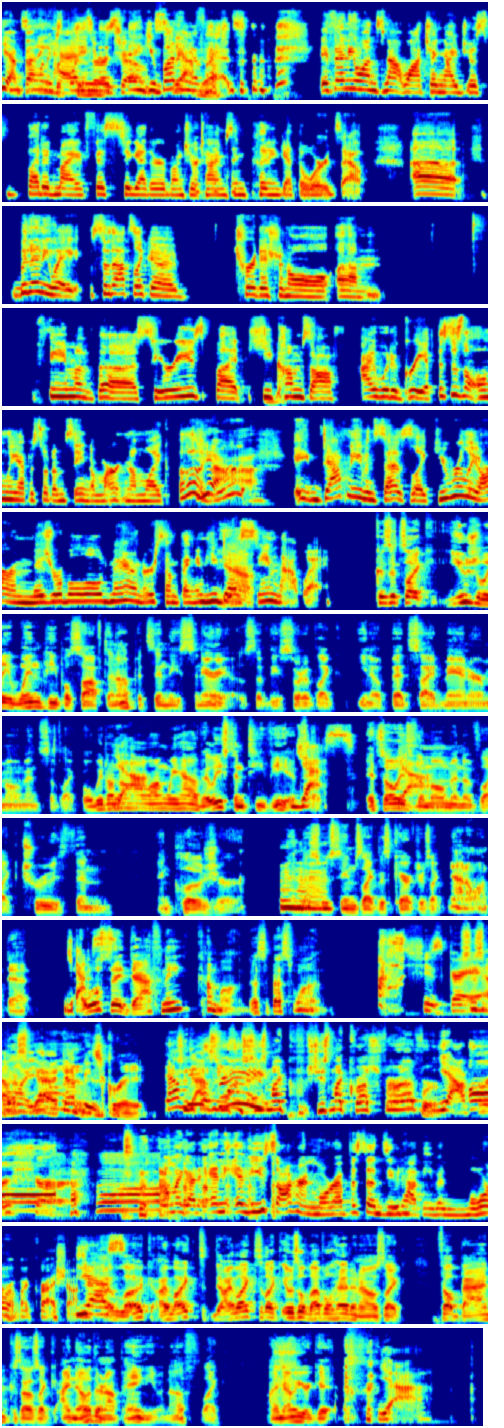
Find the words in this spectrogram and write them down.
Yeah, Can butting heads explain or jokes. Thank you, butting Yeah. of Yeah. heads. if anyone's not watching, I just butted my fists together a bunch of times and couldn't get the words out. Uh, but anyway, so that's like a traditional um, theme of the series, but he comes off. I would agree. If this is the only episode I'm seeing of Martin, I'm like, oh, yeah. Daphne even says like you really are a miserable old man or something, and he does Yeah. seem that way. Because it's like usually when people soften up, it's in these scenarios of these sort of like, you know, bedside manner moments of like, well, we don't know how long we have. At least in TV, it's like- yes, it's always Yeah. the moment of like truth and and closure. And this Mhm. was, seems like this character's like, "Nah, I don't want that. yes. I will say Daphne, come on, that's the best one. She's great. She's the Oh my yeah, God. Daphne's great. Daphne She's, does the best one. great. she's my she's my crush forever. Yeah, for Oh. sure. oh my god! And if you saw her in more episodes, you'd have even more of a crush on her. Yes. I like I liked I liked like it was a level head and I was like felt bad because I was like, I know they're not paying you enough. Like I know you're getting Yeah.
